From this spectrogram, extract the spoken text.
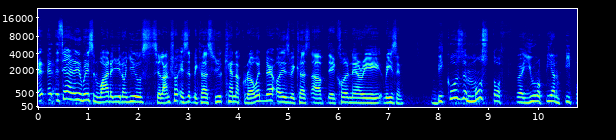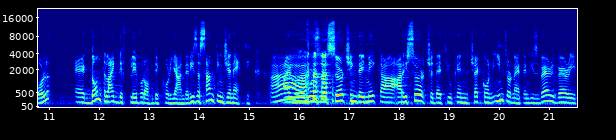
I- i- Is there any reason why that you don't use cilantro? Is it because you cannot grow it there, or is it because of the culinary reason? because most of uh, European people uh, don't like the flavor of the coriander. It's uh, something genetic. I Ah. w- was uh, searching. They make a, a research that you can check on internet, and it's very, very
